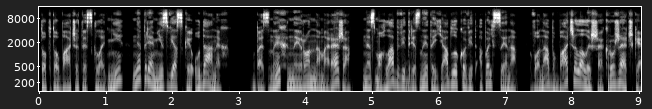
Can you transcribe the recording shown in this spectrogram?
тобто бачити складні, непрямі зв'язки у даних. Без них нейронна мережа не змогла б відрізнити яблуко від апельсина, вона б бачила лише кружечки.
